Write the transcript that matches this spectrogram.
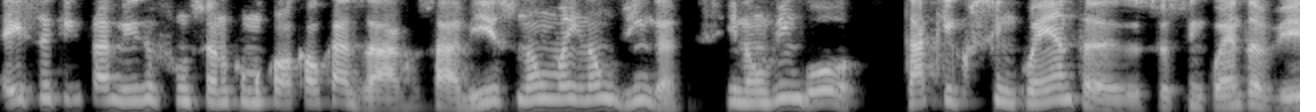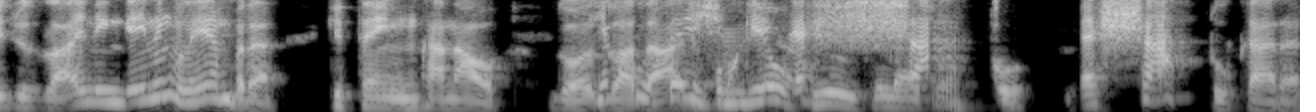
É isso aqui que pra mim funciona como colocar o casaco, sabe? E isso não, não vinga. E não vingou. Tá aqui com 50, os seus 50 vídeos lá, e ninguém nem lembra que tem um canal do, do Haddad. Porque é views, chato é chato, cara.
